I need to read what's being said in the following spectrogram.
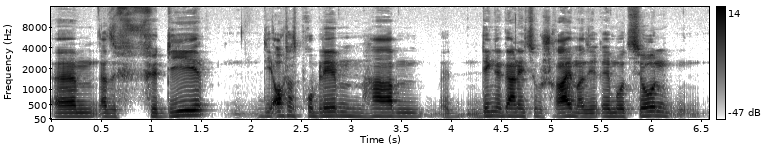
Ähm, also für die, die auch das Problem haben, äh, Dinge gar nicht zu beschreiben, also ihre Emotionen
